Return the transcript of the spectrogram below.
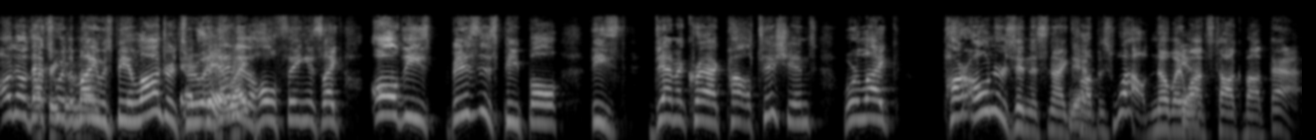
Oh no, that's where the money on. was being laundered through. That's and it, then right? the whole thing is like all these business people, these Democratic politicians were like part owners in this nightclub as well. Nobody Yeah. wants to talk about that.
